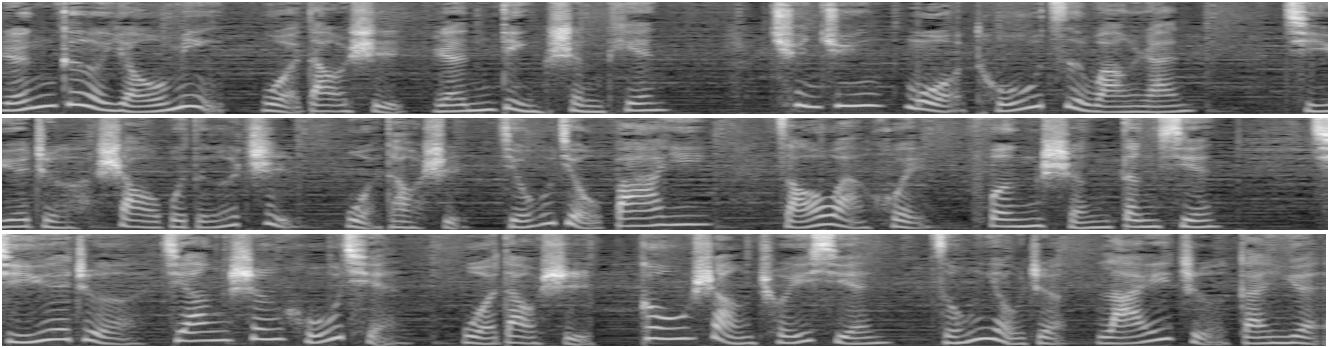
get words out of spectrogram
人各有命，我倒是人定胜天。劝君莫徒自枉然。契约者少不得志，我倒是九九八一，早晚会封神登仙。契约者江深湖浅。我倒是钩上垂涎，总有着来者甘愿。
